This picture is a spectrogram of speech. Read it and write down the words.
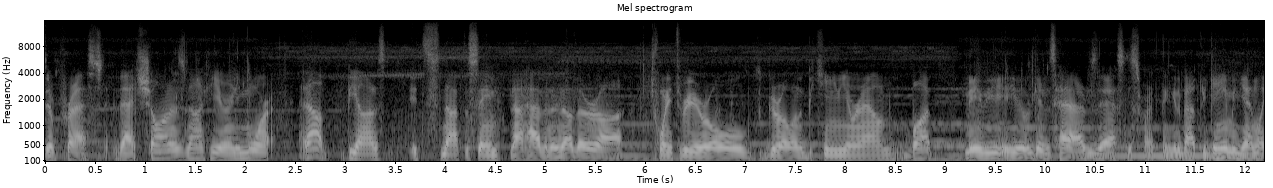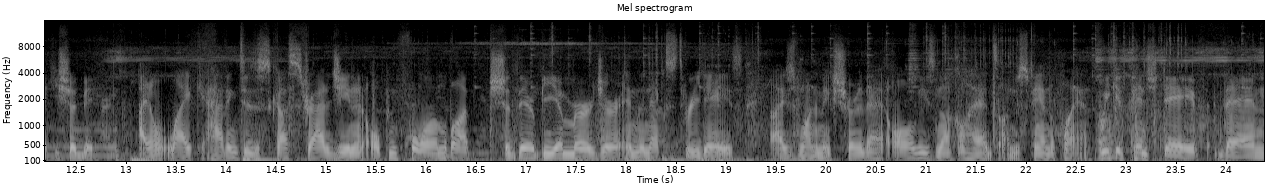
depressed that Shauna's not here anymore. And I'll be honest, it's not the same not having another uh, 23 year old girl in a bikini around, but maybe he'll get his head out of his ass and start thinking about the game again like he should be. I don't like having to discuss strategy in an open forum, but should there be a merger in the next three days, I just want to make sure that all these knuckleheads understand the plan. If we could pinch Dave, then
